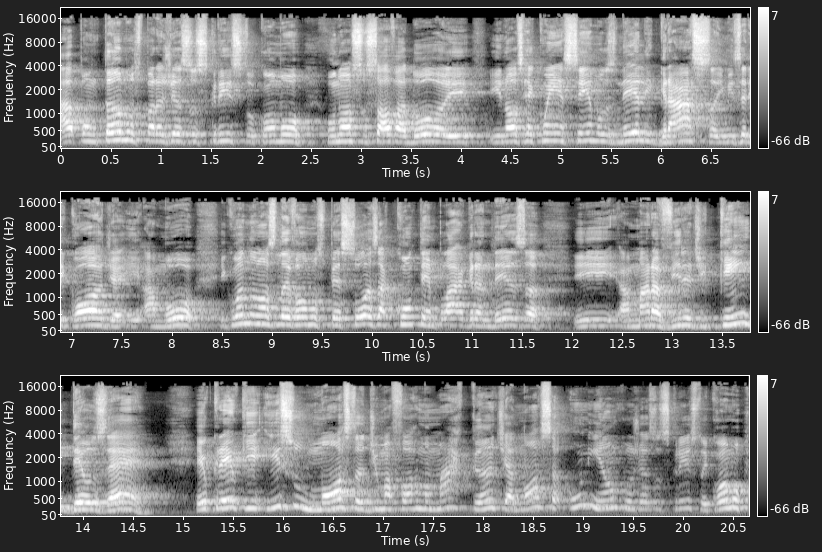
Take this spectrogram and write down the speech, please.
apontamos para Jesus Cristo como o nosso Salvador e, e, nós reconhecemos nele graça e misericórdia e amor, e quando nós levamos pessoas a contemplar a grandeza e a maravilha de quem Deus é, eu creio que isso mostra de uma forma marcante a nossa união com Jesus Cristo e como,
